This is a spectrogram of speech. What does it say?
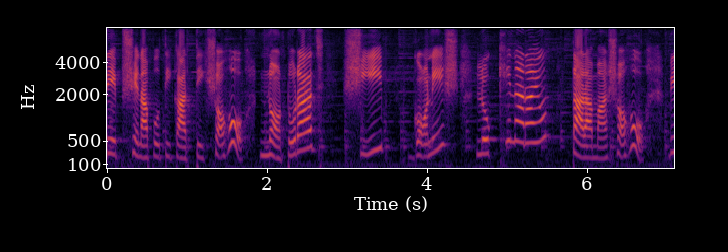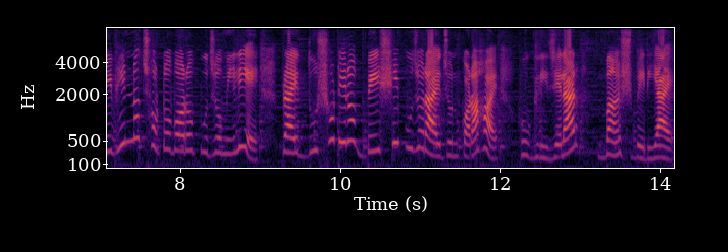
দেবসেনাপতি কার্তিক সহ নটরাজ শিব, গণেশ, লক্ষ্মীনারায়ণ তারামা সহ বিভিন্ন ছোট বড় পুজো মিলিয়ে প্রায় দুশোটিরও বেশি পুজোর আয়োজন করা হয় হুগলি জেলার বাঁশবেরিয়ায়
